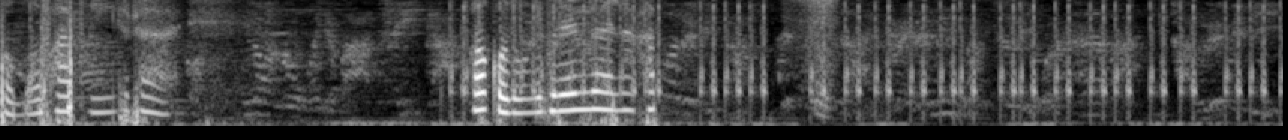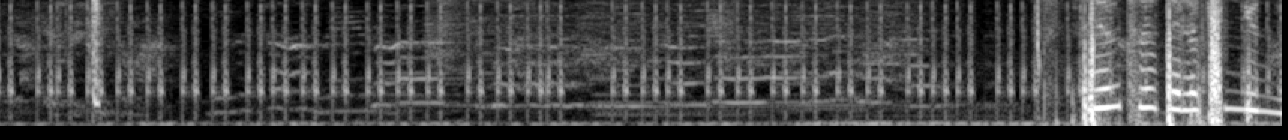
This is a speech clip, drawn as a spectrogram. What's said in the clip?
ผมเอาภาพนี้ก็ได้ ก็กดตรงนี้ไปเรื่อยๆนะครับ แล้วเธอจะรับฉันยังไง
